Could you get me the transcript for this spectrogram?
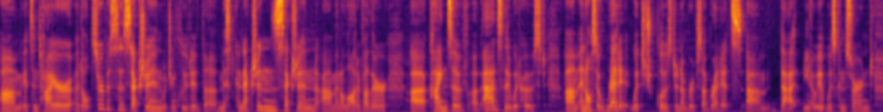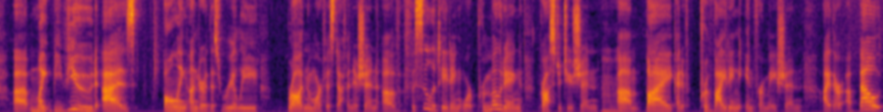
um, its entire adult services section, which included the missed connections section um, and a lot of other uh, kinds of, of ads that it would host, um, and also Reddit, which closed a number of subreddits um, that you know it was concerned uh, might be viewed as falling under this really broad and amorphous definition of facilitating or promoting prostitution mm. um, by kind of providing information either about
